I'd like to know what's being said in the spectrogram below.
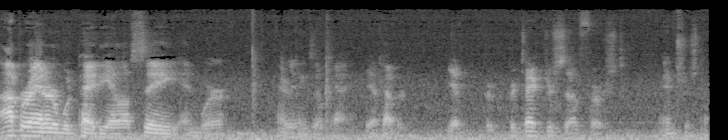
operator would pay the LLC, and we're everything's okay, Yep. covered. Yep, pr- protect yourself first. Interesting.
